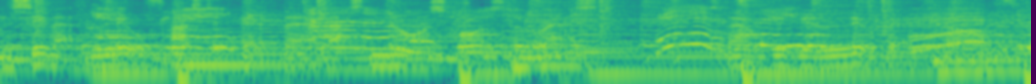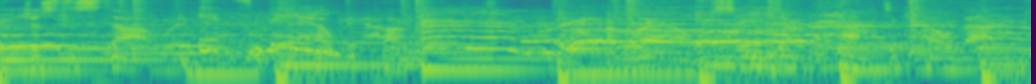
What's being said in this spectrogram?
You see that little plastic bit there, that's not as hot as the rest. So that'll give you a little bit of curl just to start with to help it hug around. So you don't have to curl that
